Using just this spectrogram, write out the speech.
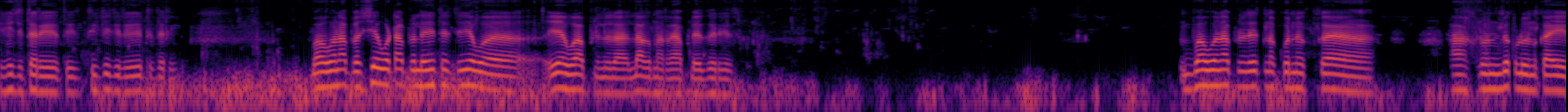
ह्याची तरी तिच्या तरी येते तरी. भाऊन आपलं शेवट आपल्याला येते ते येवं येवं आपल्याला लागणार आहे आपल्या घरी. भाऊन आपल्याला येत ना कोणी काय हाकलून बिकलून काय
